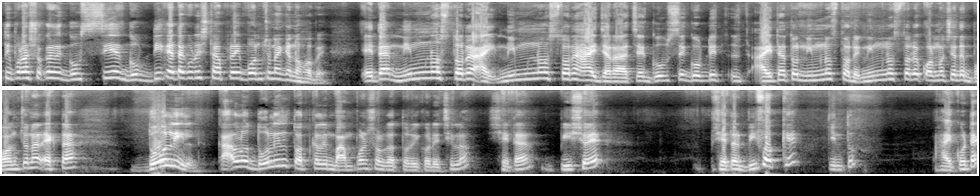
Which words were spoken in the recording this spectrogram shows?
ত্রিপুরা সরকারের গ্রুপ সি এর গ্রুপ ডি ক্যাটাগরি স্টাফরা এই বঞ্চনা কেন হবে? এটা নিম্ন স্তরে আয়, নিম্ন স্তরে আয় যারা আছে গ্রুপ সি গ্রুপ ডি আয়টা তো নিম্ন স্তরে নিম্ন স্তরে কর্মচারীদের বঞ্চনার একটা দলিল, কালো দলিল তৎকালীন বামপন সরকার তৈরি করেছিল। সেটার বিষয়ে, সেটার বিপক্ষে কিন্তু হাইকোর্টে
